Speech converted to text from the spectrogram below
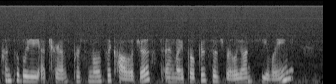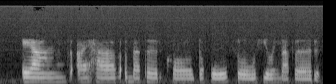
principally a transpersonal psychologist, and my focus is really on healing. And I have a method called the Whole Soul Healing Method. It's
